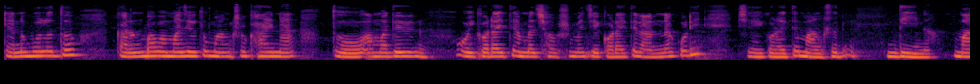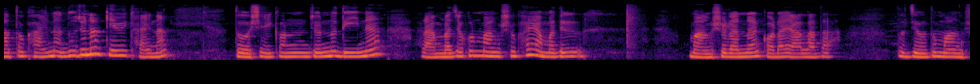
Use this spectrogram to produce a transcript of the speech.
কেন বলো তো কারণ বাবা মা যেহেতু মাংস খায় না, তো আমাদের ওই কড়াইতে আমরা সবসময় যে কড়াইতে রান্না করি, সেই কড়াইতে মাংস দিই না। মা তো খায় না দুজনের কেউই খায় না। তো সেই জন্য দিই না। আর আমরা যখন মাংস খাই, আমাদের মাংস রান্নার কড়াই আলাদা। তো যেহেতু মাংস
